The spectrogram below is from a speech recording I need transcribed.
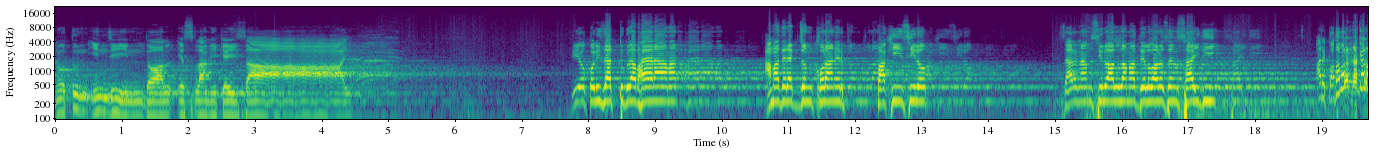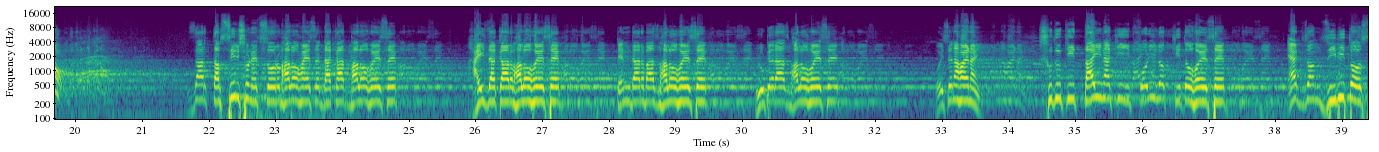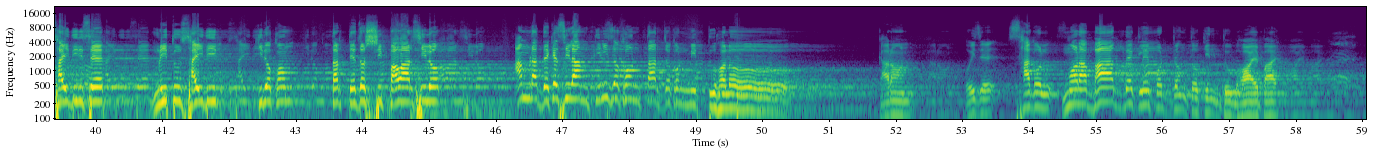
নতুন ইঞ্জিন দল ইসলামীকেই চায় প্রিয় কলিজার টুকরা ভাইয়ারা আমার, আমাদের একজন কোরআনের পাখি ছিল, যার নাম ছিল আল্লামা দেলওয়ার হোসেন সাইদি। আরে কথা বলেন না কেন? যার তাফসির শুনে চোর ভালো হয়েছে, ডাকাত ভালো হয়েছে, হাইজাকার ভালো হয়েছে টেন্ডার টেন্ডারবাজ ভালো হয়েছে লুটেরাজ ভালো হয়েছে। হয়েছে না হয় নাই? শুধু কি তাই নাকি পরিলক্ষিত হয়েছে? একজন জীবিত সাইদির সে মৃত্যু সাইদির কীরকম? তার তেজস্বী পাওয়ার ছিল। আমরা দেখেছিলাম তিনি যখন, তার যখন মৃত্যু হলো। কারণ ওই যে ছাগল মরা বাঘ দেখলে পর্যন্ত কিন্তু ভয় পায়।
